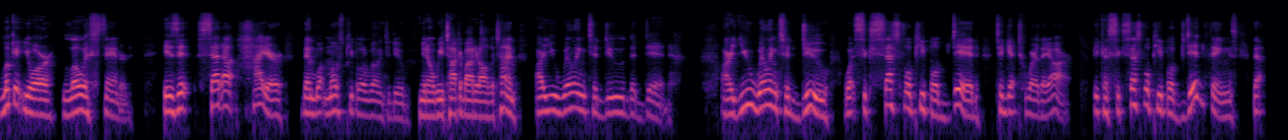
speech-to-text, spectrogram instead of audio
Look at your lowest standard. Is it set up higher than what most people are willing to do? You know, we talk about it all the time. Are you willing to do the did? Are you willing to do what successful people did to get to where they are? because successful people did things that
